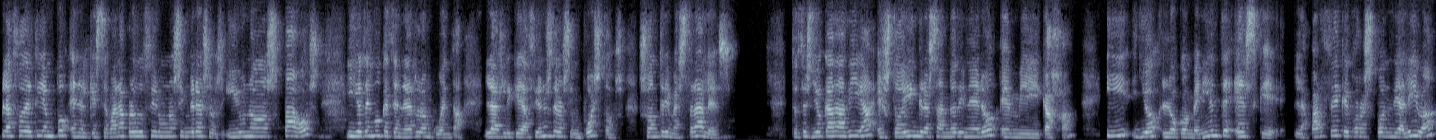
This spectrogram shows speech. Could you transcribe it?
plazo de tiempo en el que se van a producir unos ingresos y unos pagos y yo tengo que tenerlo en cuenta. Las liquidaciones de los impuestos son trimestrales. Entonces yo cada día estoy ingresando dinero en mi caja y yo lo conveniente es que la parte que corresponde al IVA,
